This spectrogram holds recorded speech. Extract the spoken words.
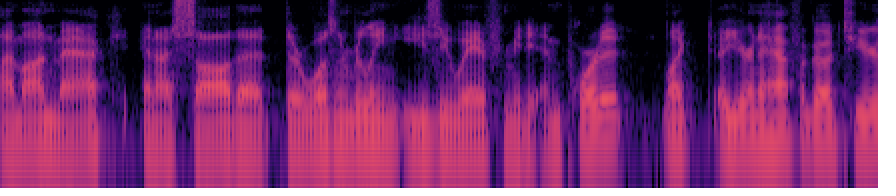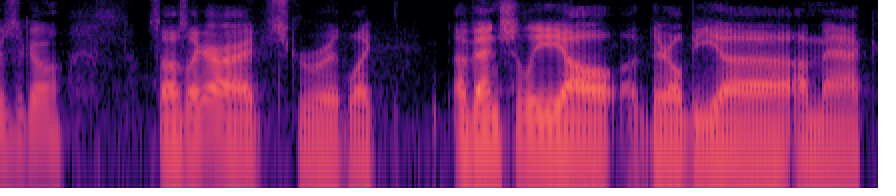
I'm on Mac and I saw that there wasn't really an easy way for me to import it like a year and a half ago, two years ago. So I was like, all right, screw it. Like eventually I'll there'll be a, a Mac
